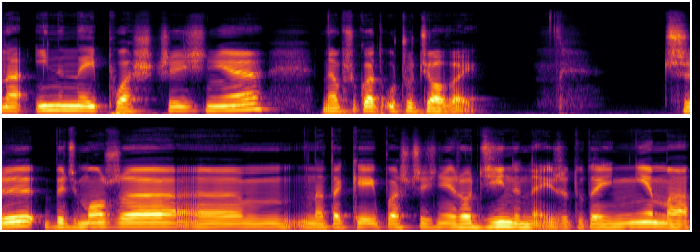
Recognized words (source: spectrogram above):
na innej płaszczyźnie, na przykład uczuciowej czy być może na takiej płaszczyźnie rodzinnej, że tutaj nie ma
